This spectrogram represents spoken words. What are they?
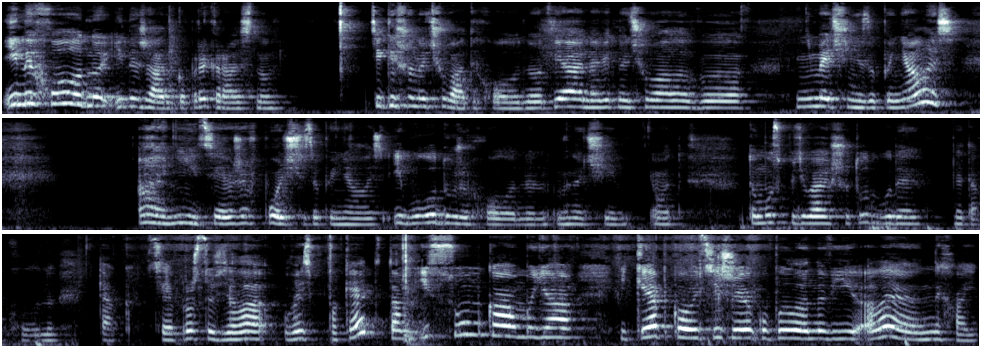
І не холодно, і не жарко, прекрасно. Тільки що ночувати холодно. От я навіть ночувала в Німеччині зупинялась. А, ні, це я вже в Польщі зупинялась. І було дуже холодно вночі. От. Тому сподіваюся, що тут буде не так холодно. Так, це я просто взяла весь пакет. Там і сумка моя, і кепка, оці, що я купила нові, але нехай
